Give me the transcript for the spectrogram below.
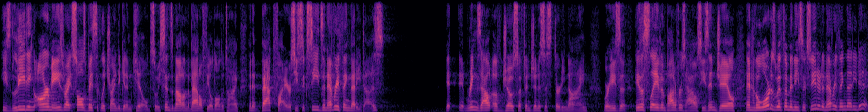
He's leading armies, right? Saul's basically trying to get him killed. So he sends him out on the battlefield all the time, and it backfires. He succeeds in everything that he does. It, it rings out of Joseph in Genesis 39, where he's a, he's a slave in Potiphar's house. He's in jail, and the Lord is with him, and he succeeded in everything that he did.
